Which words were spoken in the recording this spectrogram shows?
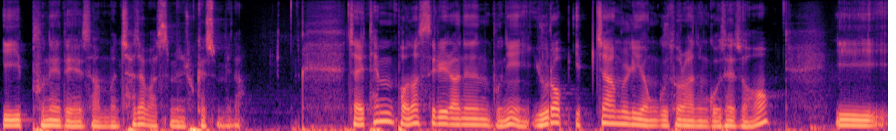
이 분에 대해서 한번 찾아봤으면 좋겠습니다. 자, 이템 버너스리라는 분이 유럽 입자물리 연구소라는 곳에서 이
